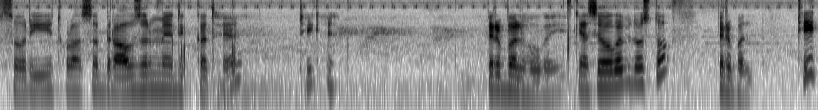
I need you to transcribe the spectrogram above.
सॉरी थोड़ा सा ब्राउज़र में दिक्कत है, ठीक है? प्रबल हो गई। कैसे होगा भी दोस्तों? प्रबल ठीक,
